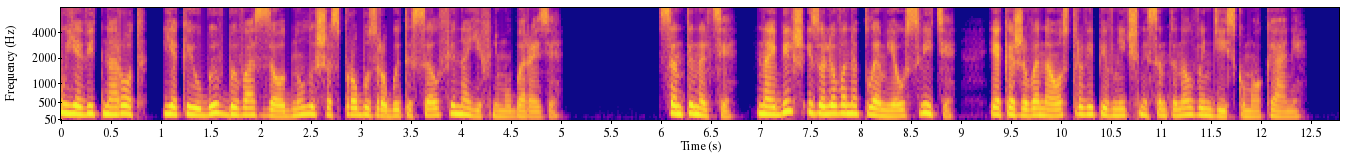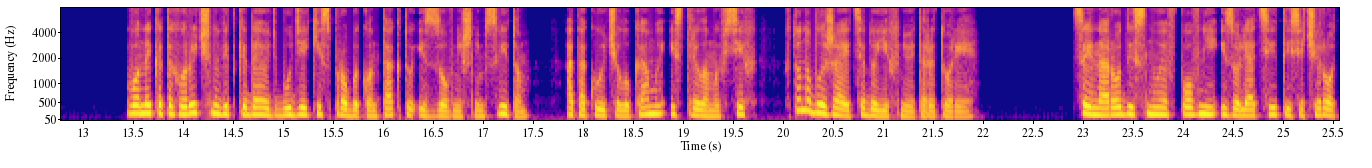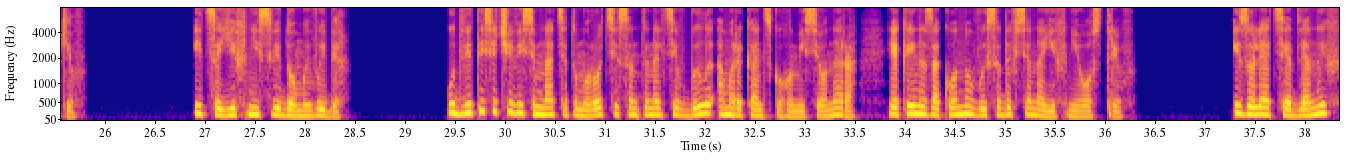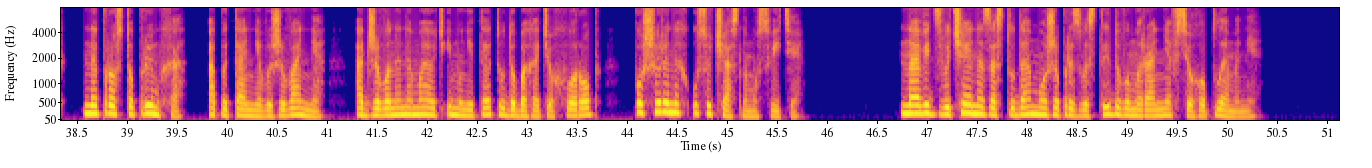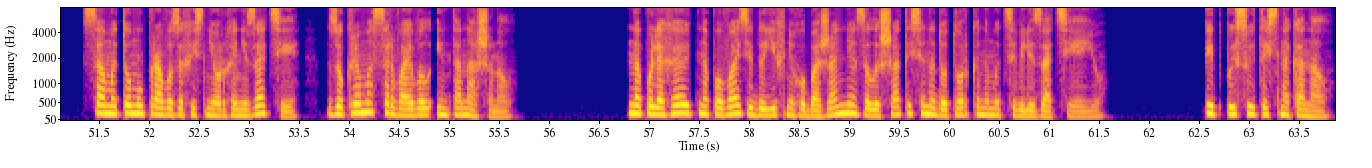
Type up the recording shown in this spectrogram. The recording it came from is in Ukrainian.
Уявіть народ, який убив би вас за одну лише спробу зробити селфі на їхньому березі. Сентинельці найбільш ізольоване плем'я у світі, яке живе на острові Північний Сентинел в Індійському океані. Вони категорично відкидають будь-які спроби контакту із зовнішнім світом, атакуючи луками і стрілами всіх, хто наближається до їхньої території. Цей народ існує в повній ізоляції тисячі років. І це їхній свідомий вибір. У 2018 році сентинельці вбили американського місіонера, який незаконно висадився на їхній острів. Ізоляція для них не просто примха, а питання виживання, адже вони не мають імунітету до багатьох хвороб, поширених у сучасному світі. Навіть звичайна застуда може призвести до вимирання всього племені. Саме тому правозахисні організації, зокрема Survival International, наполягають на повазі до їхнього бажання залишатися недоторканими цивілізацією. Підписуйтесь на канал.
